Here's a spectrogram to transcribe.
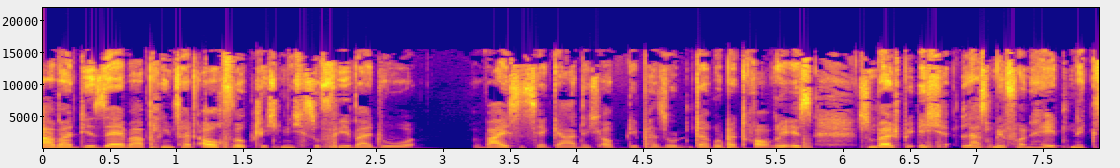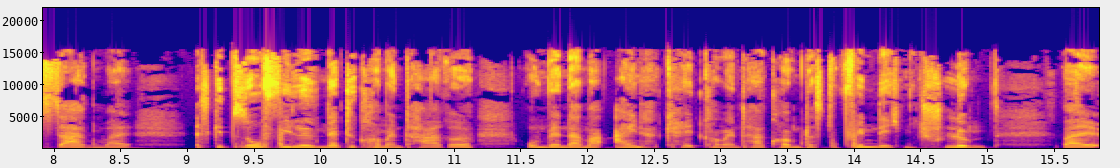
aber dir selber bringt halt auch wirklich nicht so viel, weil du weißt es ja gar nicht, ob die Person darüber traurig ist. Zum Beispiel, ich lasse mir von Hate nichts sagen, weil es gibt so viele nette Kommentare und wenn da mal ein Hate-Kommentar kommt, das finde ich nicht schlimm, weil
